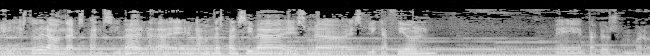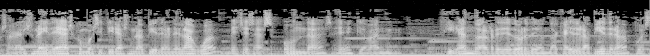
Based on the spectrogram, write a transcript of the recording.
Esto de la onda expansiva, nada, eh, la onda expansiva es una explicación eh, para que os, bueno, os hagáis una idea, es como si tiras una piedra en el agua, ves esas ondas eh, que van girando alrededor de donde ha caído la piedra, pues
